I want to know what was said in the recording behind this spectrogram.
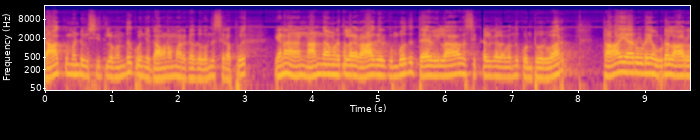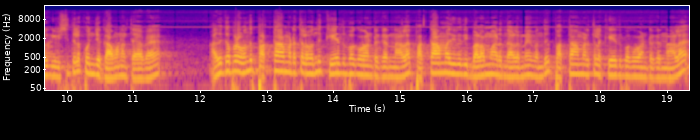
டாக்குமெண்ட் விஷயத்தில் வந்து கொஞ்சம் கவனமாக இருக்கிறது வந்து சிறப்பு. ஏன்னா நான்காம் இடத்துல ராகு இருக்கும்போது தேவையில்லாத சிக்கல்களை வந்து கொண்டு வருவார். தாயாருடைய உடல் ஆரோக்கிய விஷயத்தில் கொஞ்சம் கவனம் தேவை. அதுக்கப்புறம் வந்து பத்தாம் இடத்துல வந்து கேது பகவான் இருக்கிறதுனால பத்தாம் அதிபதி பலமாக இருந்தாலுமே வந்து பத்தாம் இடத்துல கேது பகவான் இருக்கிறதுனால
